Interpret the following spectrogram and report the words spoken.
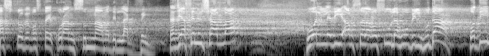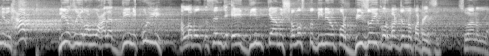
রাষ্ট্র ব্যবস্থায় কোরআন, সুন্না আমাদের লাগবেই। রাজি আছেন ইনশাআল্লাহ? হুয়াল্লাযী আরসালা রাসূলাহু বিল হুদা ওয়া দীনিল হক লিইয়ুযহিরাহু আলা দ্বীনি কুল্লি। আল্লাহ বলতেছেন যে, এই দিনকে আমি সমস্ত দিনের উপর বিজয়ী করবার জন্য পাঠাইছি। সুবহানাল্লাহ।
